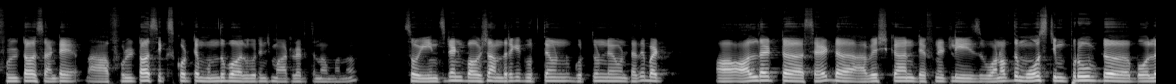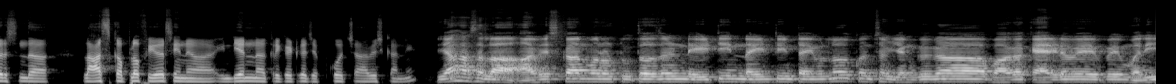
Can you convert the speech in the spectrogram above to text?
ఫుల్ టాస్ అంటే ఆ ఫుల్ టాస్ సిక్స్ కొట్టే ముందు బాల్ గురించి మాట్లాడుతున్నాం మనం. సో, ఈ ఇన్సిడెంట్ బహుశా అందరికీ గుర్తే గుర్తుండే ఉంటుంది but all that said Avesh Khan definitely is one of the most improved bowlers in the last couple of years in Indian క్రికెట్‌గా చెప్పుకోవచ్చు ఆవేష్ ఖాన్‌ని. యా అసలు ఆవేష్ ఖాన్ మనం 2018, 19 టైమ్‌లో కొంచెం యంగ్‌గా బాగా క్యారీడ్ అవే అయిపోయి మరీ,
